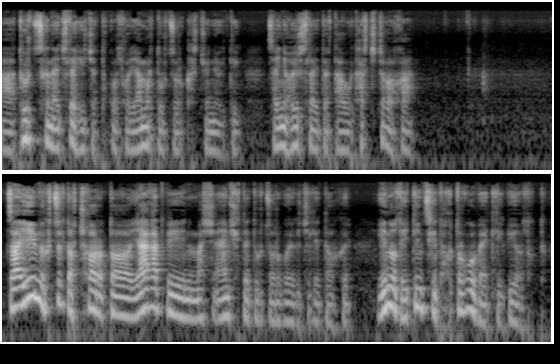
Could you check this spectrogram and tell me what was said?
а төр нь ажиллаа хийж чадахгүй болохоор ямар дүр зураг гарч байна гэдгийг саяны хоёр слайдаар тавыг харчиж байгаа хаа. За ийм нөхцөлд очихоор одоо яагаад би энэ маш аимшигтай дүр зураг вэ гэж хэлээд байгаа вэхээр энэ бол эдийн засгийн тогтворгүй байдлыг бий болгодог.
